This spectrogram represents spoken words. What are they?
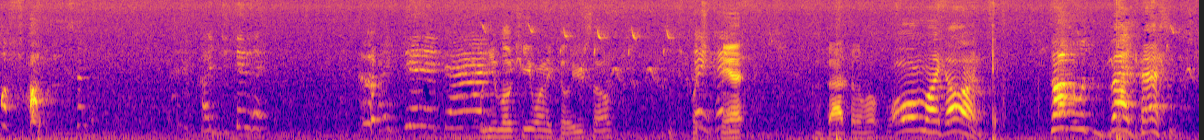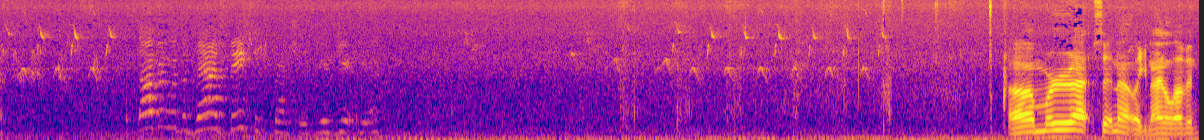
I did it. I did it, Dad. When you low key want to kill yourself, but Hey, you hey. can't. It's bad for the world. Oh my god! Stop it with the bad passes. Stop it with the bad face expressions. You get here. Um, we're at, sitting at like 9-11.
